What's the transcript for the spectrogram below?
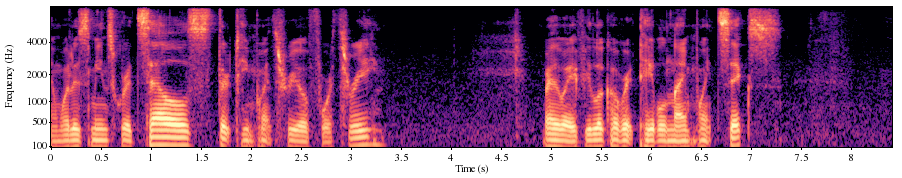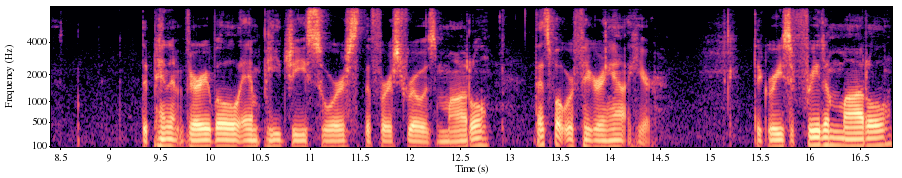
And what is mean squared cells? 13.3043. By the way, if you look over at table 9.6, dependent variable MPG source, the first row is model. That's what we're figuring out here. Degrees of freedom model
